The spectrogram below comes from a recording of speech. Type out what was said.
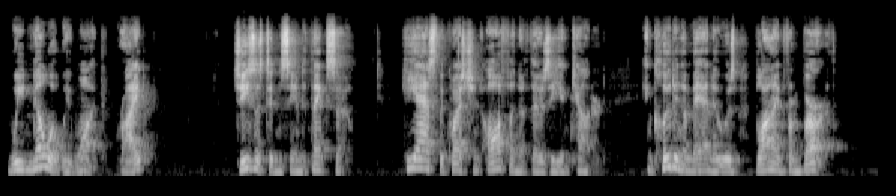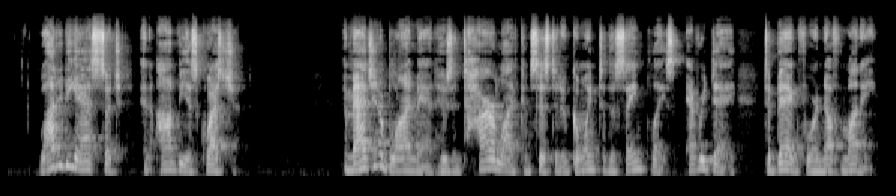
We know what we want, right? Jesus didn't seem to think so. He asked the question often of those he encountered, including a man who was blind from birth. Why did he ask such an obvious question? Imagine a blind man whose entire life consisted of going to the same place every day to beg for enough money.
